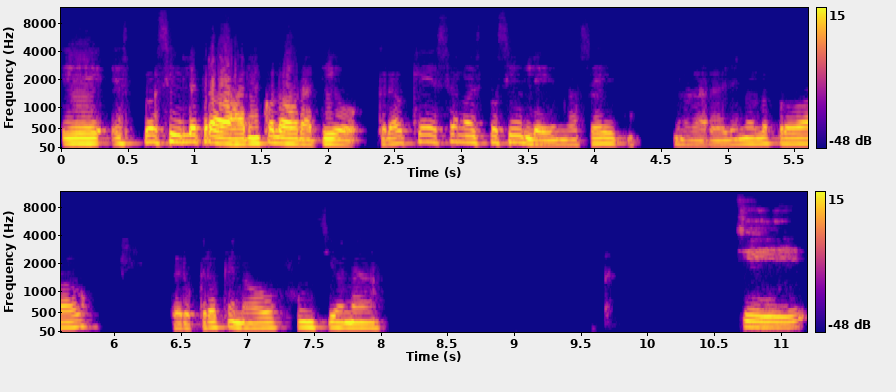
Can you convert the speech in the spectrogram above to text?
Eh, ¿Es posible trabajar en colaborativo? Creo que eso no es posible. No sé, la verdad yo no lo he probado, pero creo que no funciona. Eh,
